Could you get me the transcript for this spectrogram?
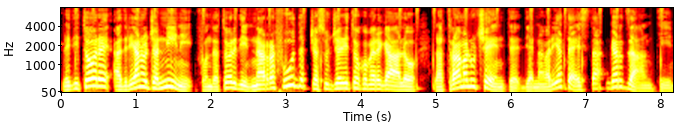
L'editore Adriano Giannini, fondatore di Narra Food, ci ha suggerito come regalo La trama lucente di Anna Maria Testa, Garzanti.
